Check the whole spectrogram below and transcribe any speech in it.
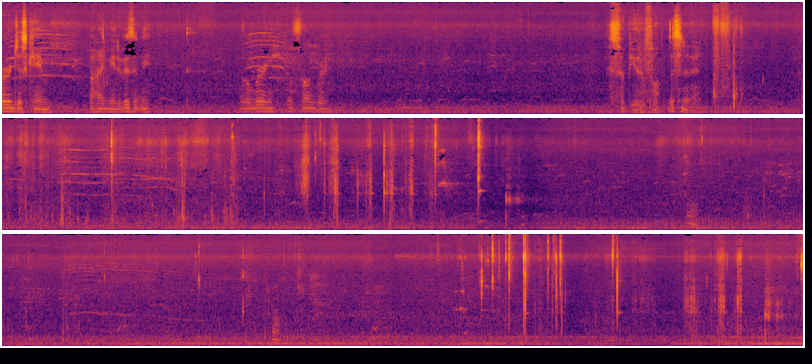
bird just came behind me to visit me. Little birdie, little songbird. So beautiful. Listen to that.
